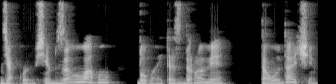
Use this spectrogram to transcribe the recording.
Дякую всім за увагу. Бувайте здорові та удачі!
